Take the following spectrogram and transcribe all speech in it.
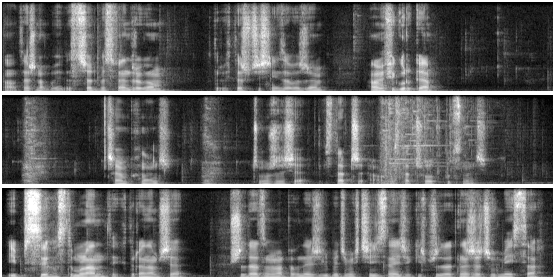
O, też naboje do strzelby swoją drogą, których też wcześniej zauważyłem. Mamy figurkę. Trzeba pchnąć. Czy może się wystarczy? O, wystarczyło kucnąć. I psychostymulanty, które nam się przydadzą na pewno, jeżeli będziemy chcieli znaleźć jakieś przydatne rzeczy w miejscach.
